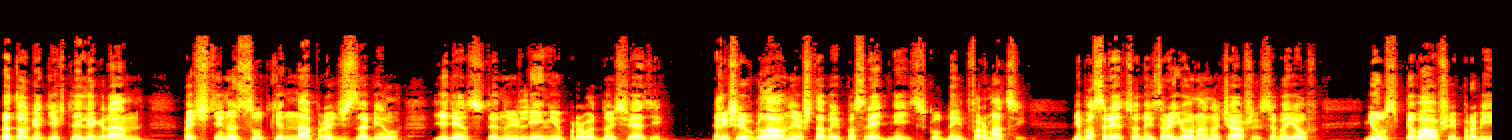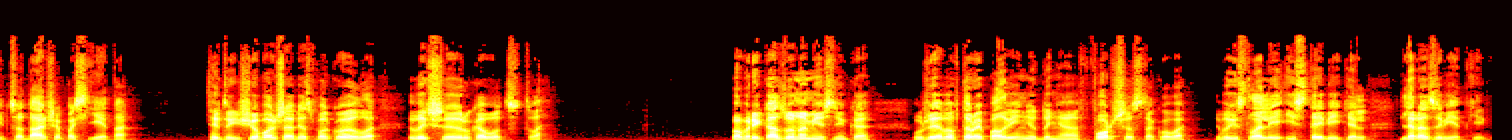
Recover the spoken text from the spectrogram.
Поток этих телеграмм почти на сутки напрочь забил единственную линию проводной связи, лишив главные штабы последней скудной информации, непосредственно из района начавшихся боев, не успевавший пробиться дальше по Сьета. Это еще больше обеспокоило высшее руководство. По приказу наместника уже во второй половине дня в форт Шестакова выслали истребитель для разведки,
